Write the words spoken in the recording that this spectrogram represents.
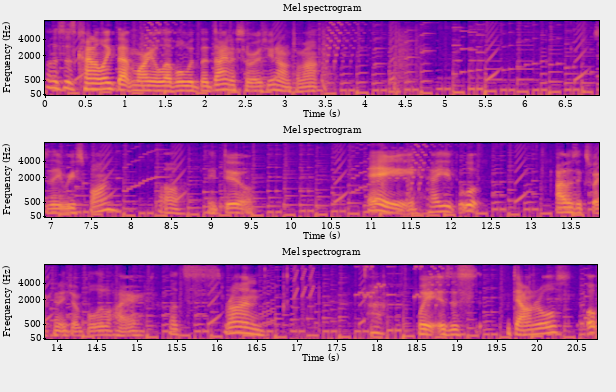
Well, this is kind of like that Mario level with the dinosaurs, you know what I'm talking about. Do they respawn? Oh, they do. Hey, how you do? I was expecting to jump a little higher. Let's run. Wait, is this down rules? Oh,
